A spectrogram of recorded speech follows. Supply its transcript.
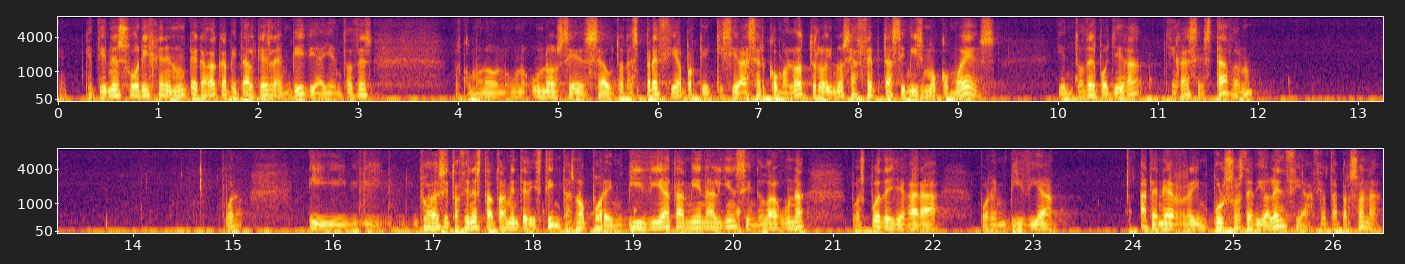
eh, que tienen su origen en un pecado capital que es la envidia y entonces pues como uno, se, autodesprecia porque quisiera ser como el otro y no se acepta a sí mismo como es. Y entonces pues llega, llega a ese estado, ¿no? Bueno, y, puede haber situaciones totalmente distintas, ¿no? Por envidia también alguien, sin duda alguna, pues puede llegar a, por envidia, a tener impulsos de violencia hacia otra persona.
